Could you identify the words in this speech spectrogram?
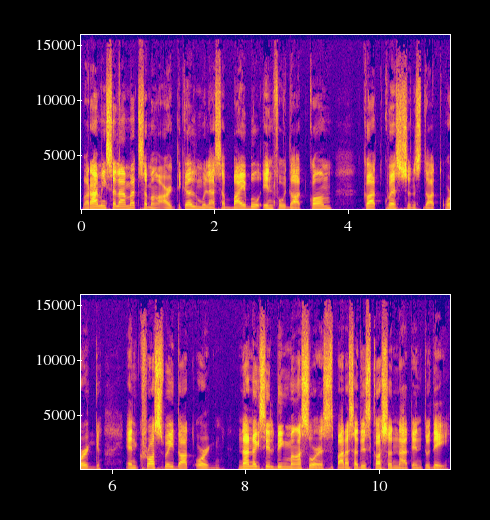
Maraming salamat sa mga article mula sa bibleinfo.com gotquestions.org, and crossway.org na nagsilbing mga source para sa discussion natin today.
